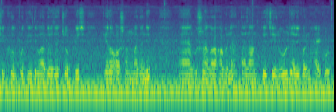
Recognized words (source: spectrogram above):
শিক্ষক নীতিমালা দু হাজার চব্বিশ কেন অসাংবিধানিক ঘোষণা করা হবে না তা জানতে চেয়ে রুল জারি করেন হাইকোর্ট।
